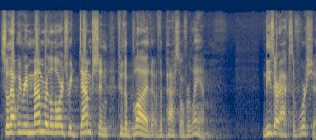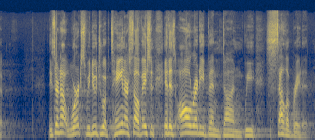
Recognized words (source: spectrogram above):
So that we remember the Lord's redemption through the blood of the Passover lamb. These are acts of worship. These are not works we do to obtain our salvation. It has already been done. We celebrate it.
